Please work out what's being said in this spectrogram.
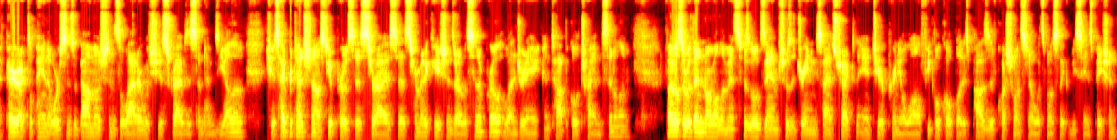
of perirectal pain that worsens with bowel motions. The latter, which she describes as sometimes yellow. She has hypertension, osteoporosis, psoriasis. Her medications are lisinopril, alendronate, and topical triamcinolone. Vitals are within normal limits. Physical exam shows a draining sinus tract to the anterior perineal wall. Fecal occult blood is positive. Question wants to know what's most likely to be seen in this patient.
